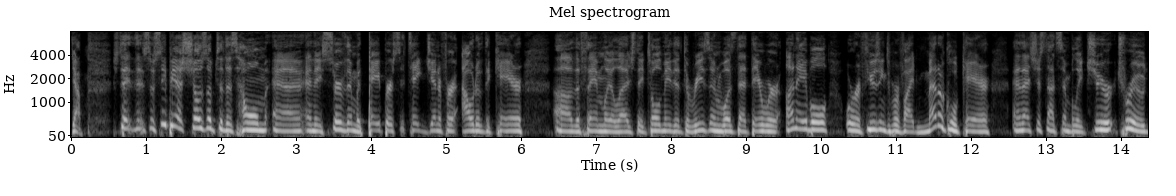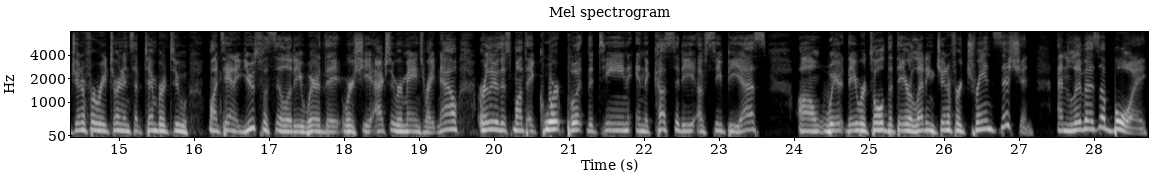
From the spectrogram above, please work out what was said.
Yeah. So CPS shows up to this home and, and they serve them with papers to take Jennifer out of the care. Uh, the family alleged. They told me that the reason was that they were unable or refusing to provide medical care. And that's just not simply true. true. Jennifer returned in September to Montana Youth Facility where they where she actually remains right now. Earlier this month, a court put the teen in the custody of CPS um, where they were told that they are letting Jennifer transition and live as a boy.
